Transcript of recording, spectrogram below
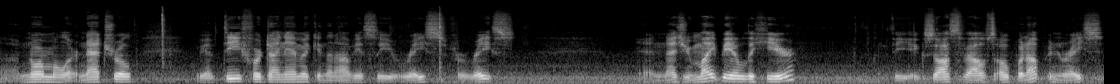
uh, normal or natural, we have D for dynamic, and then obviously race for race. And as you might be able to hear, the exhaust valves open up in race.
